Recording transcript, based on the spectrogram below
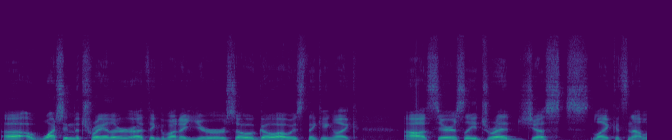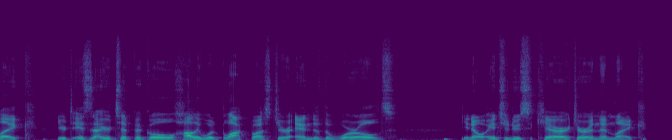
uh, watching the trailer, I think about a year or so ago, I was thinking like, oh, seriously, Dredd just like it's not like your it's not your typical Hollywood blockbuster end of the world. You know, introduce a character and then like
